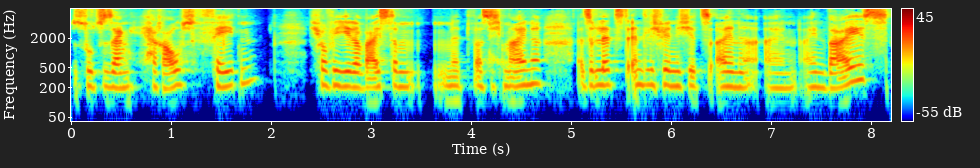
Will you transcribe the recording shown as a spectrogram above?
sozusagen herausfaden. Ich hoffe, jeder weiß damit, was ich meine. Also letztendlich, wenn ich jetzt eine, ein, ein Weiß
